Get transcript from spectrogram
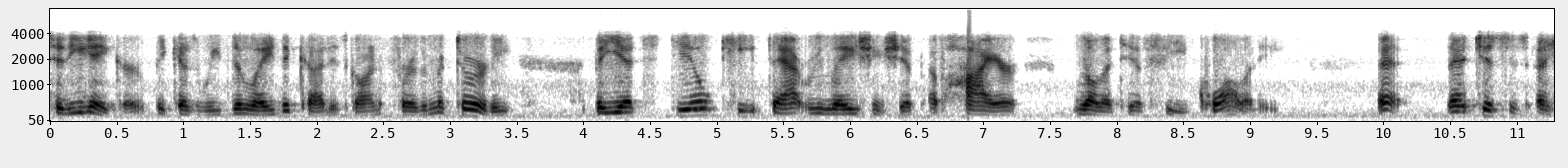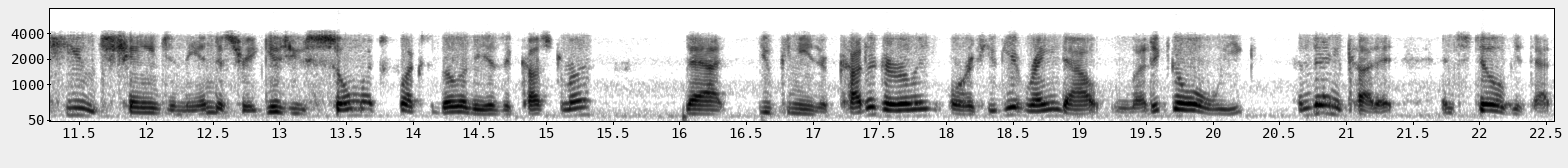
to the acre because we've delayed the cut, it's gone to further maturity, but yet still keep that relationship of higher relative feed quality. That just is a huge change in the industry. It gives you so much flexibility as a customer that you can either cut it early or if you get rained out, let it go a week and then cut it and still get that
